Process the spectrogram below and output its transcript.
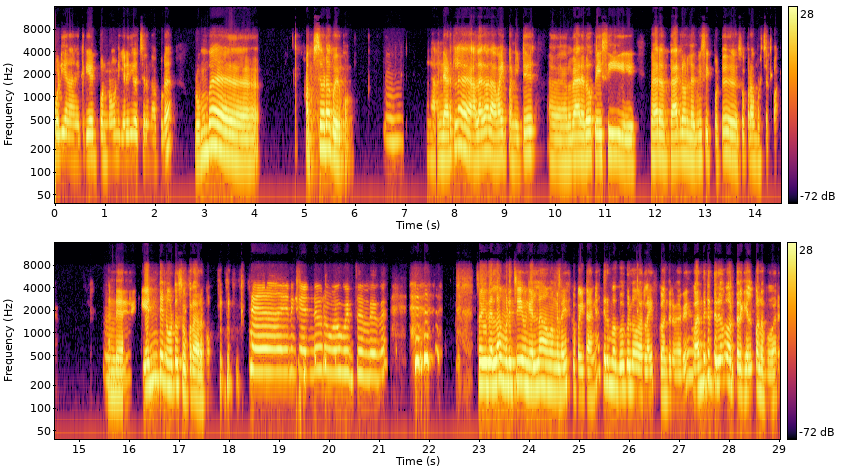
மொழியை நாங்க கிரியேட் பண்ணோம்னு எழுதி வச்சிருந்தா கூட ரொம்ப அப்சர்டா போயிருக்கும். அந்த இடத்துல அழகா அதை அவாய்ட் பண்ணிட்டு வேற ஏதோ பேசி வேற பேக்ரவுண்ட்ல மியூசிக் போட்டு சூப்பரா முடிச்சிருப்பாங்க. அண்ட் எண்ட் நோட்டும் சூப்பரா இருக்கும். எனக்கு என்ன ரொம்ப பிடிச்சிருந்தது. சோ இதெல்லாம் முடிச்சு இவங்க எல்லாம் அவங்க லைஃப்க்கு போயிட்டாங்க. திரும்ப கூகுளும் ஒரு லைஃப்க்கு வந்துருவாரு. வந்துட்டு திரும்ப ஒருத்தருக்கு ஹெல்ப் பண்ண போவாரு.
